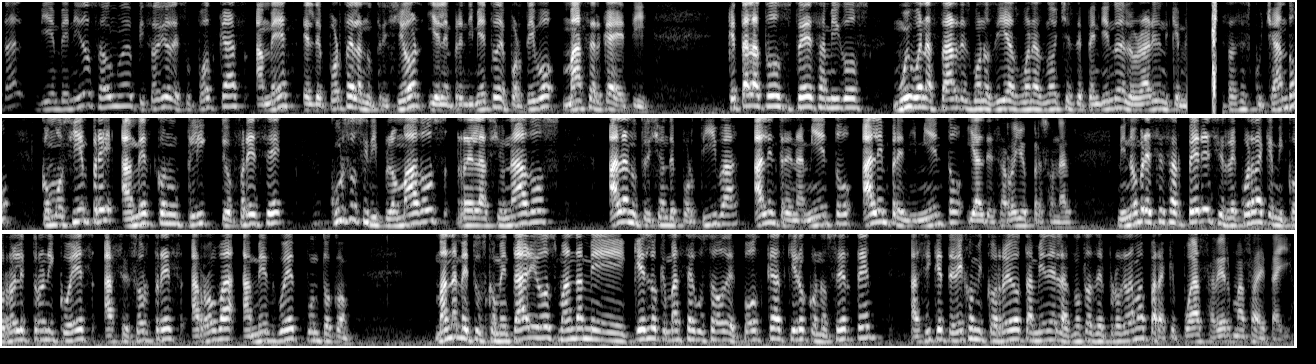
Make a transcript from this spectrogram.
¿Qué tal? Bienvenidos a un nuevo episodio de su podcast AMED, el deporte de la nutrición y el emprendimiento deportivo más cerca de ti. ¿Qué tal a todos ustedes amigos? Muy buenas tardes, buenos días, buenas noches, dependiendo del horario en que me estás escuchando. Como siempre, AMED con un clic te ofrece cursos y diplomados relacionados a la nutrición deportiva, al entrenamiento, al emprendimiento y al desarrollo personal. Mi nombre es César Pérez y recuerda que mi correo electrónico es asesor3 Mándame tus comentarios, mándame qué es lo que más te ha gustado del podcast, quiero conocerte, así que te dejo mi correo también en las notas del programa para que puedas saber más a detalle.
